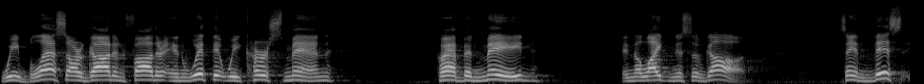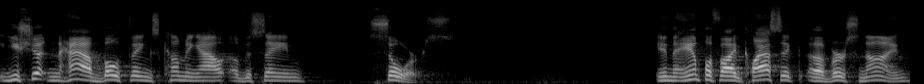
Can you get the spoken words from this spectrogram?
we bless our God and Father, and with it we curse men who have been made in the likeness of God. Saying this, you shouldn't have both things coming out of the same source. In the Amplified Classic, uh, verse 9,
